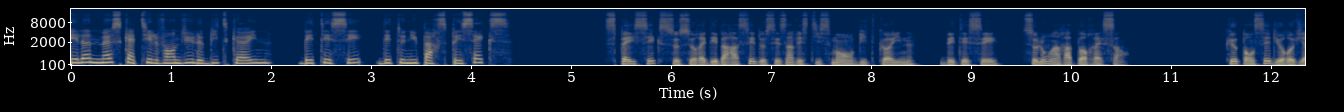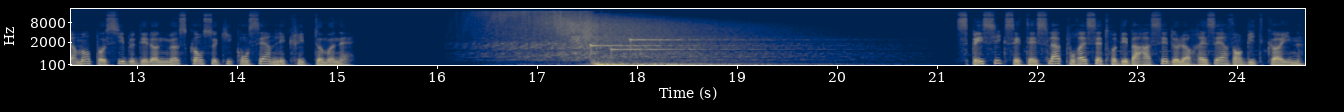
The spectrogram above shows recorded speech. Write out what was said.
Elon Musk a-t-il vendu le Bitcoin, BTC, détenu par SpaceX? SpaceX se serait débarrassé de ses investissements en Bitcoin, BTC, selon un rapport récent. Que penser du revirement possible d'Elon Musk en ce qui concerne les crypto-monnaies? SpaceX et Tesla pourraient s'être débarrassés de leurs réserves en Bitcoin,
